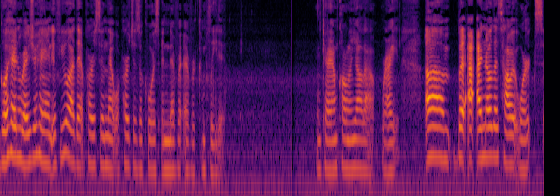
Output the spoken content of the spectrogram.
Go ahead and raise your hand if you are that person that will purchase a course and never ever complete it. Okay, I'm calling y'all out, right? Um, but I, I, know that's how it works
